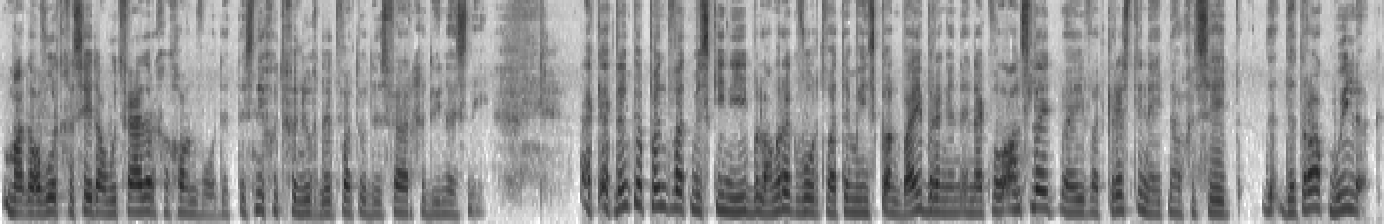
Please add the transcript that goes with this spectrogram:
maar daar word gesê daar moet verder gegaan word. Dit is nie goed genoeg dit wat tot dusver gedoen is nie. Ek ek dink 'n punt wat miskien hier belangrik word wat 'n mens kan bybring en, en ek wil aansluit by wat Christine net nou gesê het, dit, dit raak moeilik.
